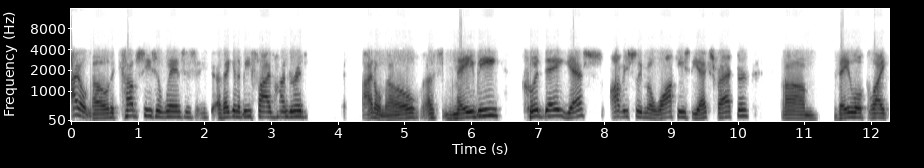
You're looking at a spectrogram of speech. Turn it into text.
I don't know. The Cubs season wins. Is are they going to be 500? I don't know. Uh, maybe. Could they? Yes. Obviously, Milwaukee's the X factor. Um, they look like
